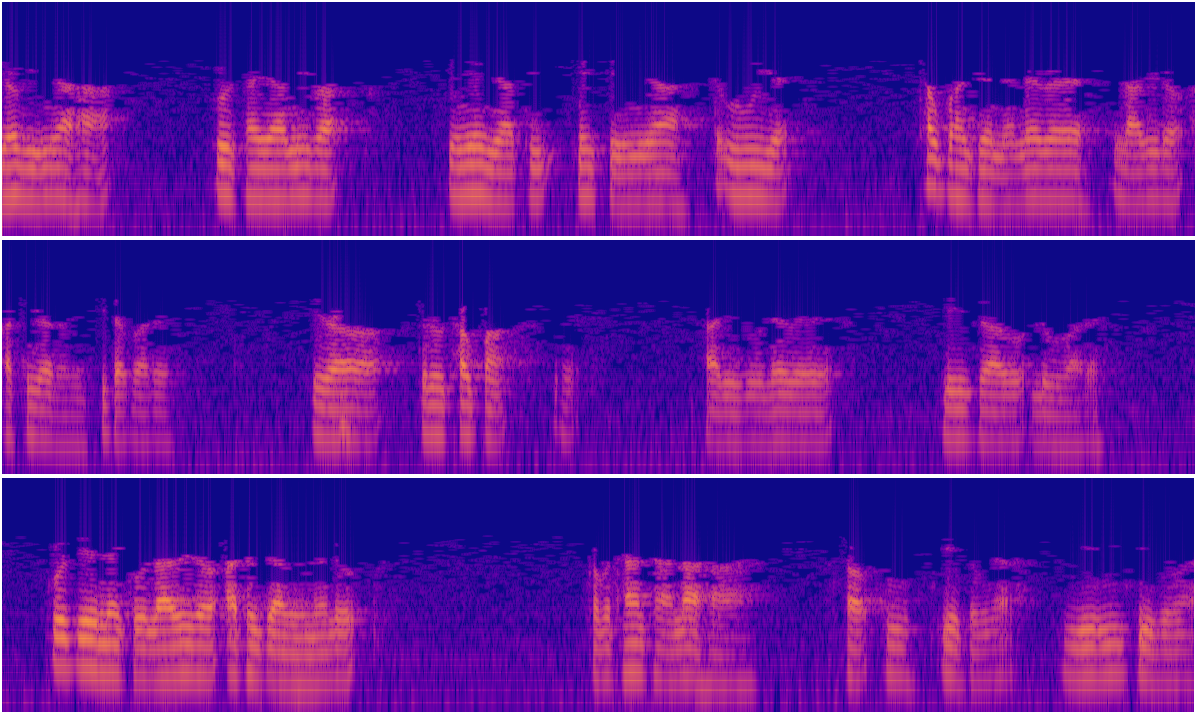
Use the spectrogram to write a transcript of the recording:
ယောဂီများဟာကိုယ်ဆရာမိဘရှင်ရညာတိမိတ်ဆွေများတူရဲ့ထောက်ပံ့ခြင်းနဲ့လည်းပဲလာပြီးတော့အထင်ရတယ်ရှိတတ်ပါတယ်ဒီတော့သူတို့ထောက်ပံ့ အဲဒီကိုလည်းပဲလေးစားဖို့လိုပါတယ်ကိုယ်စီနဲ့ကိုလာပြီးတော့အထောက်ကြပြီလေလို့ကမ္မထာဌာနဟာသောက်ဦးပြည့်စုံတာရည်ကြီးပြည့်စုံတာ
